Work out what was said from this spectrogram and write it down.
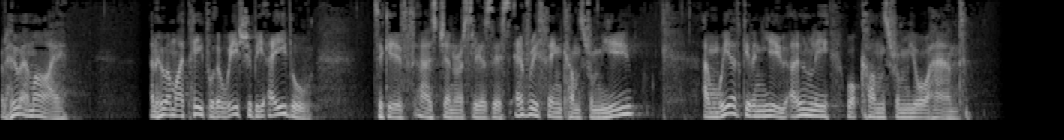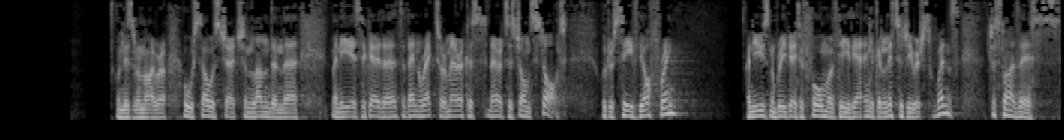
But who am I? And who are my people that we should be able to give as generously as this? Everything comes from you, and we have given you only what comes from your hand. When Liz and I were at All Souls Church in London there many years ago, the, the then rector emeritus, emeritus John Stott would receive the offering and use an abbreviated form of the, the Anglican liturgy, which went just like this.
